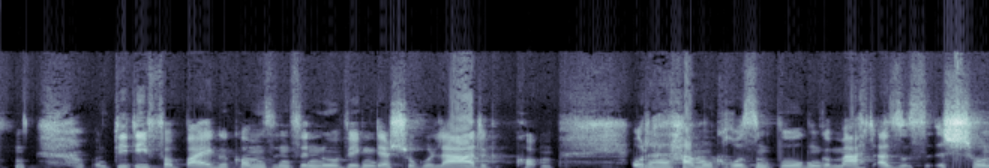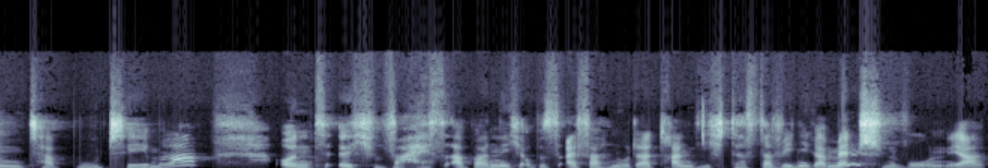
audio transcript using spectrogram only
und die, die vorbeigekommen sind, sind nur wegen der Schokolade gekommen. Oder haben einen großen Bogen gemacht. Also es ist schon ein Tabuthema. Und ich weiß aber nicht, ob es einfach nur daran liegt, dass da weniger Menschen wohnen, ja.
